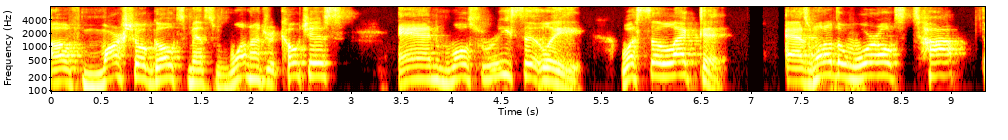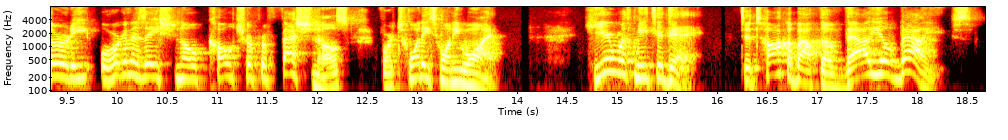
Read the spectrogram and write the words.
of Marshall Goldsmith's 100 Coaches, and most recently was selected as one of the world's top 30 organizational culture professionals for 2021. Here with me today to talk about the value of values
